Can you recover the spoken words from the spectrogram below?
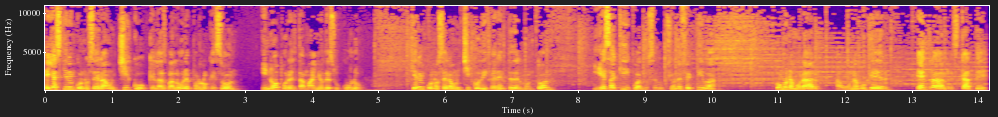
Ellas quieren conocer a un chico que las valore por lo que son, y no por el tamaño de su culo. Quieren conocer a un chico diferente del montón, y es aquí cuando seducción efectiva, cómo enamorar a una mujer Entra al rescate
